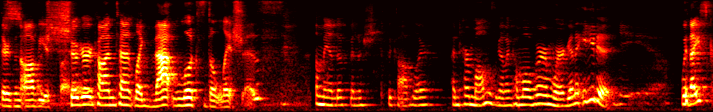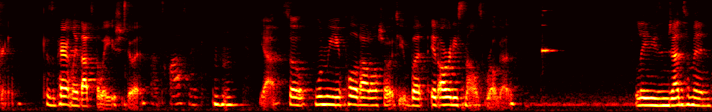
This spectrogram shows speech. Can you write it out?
there's, There's an so obvious sugar content. Like, that looks delicious. Amanda finished the cobbler, and her mom's gonna come over and we're gonna eat it Yeah, with ice cream. Because apparently that's the way you should do it. that's classic. hmm Yeah, so when we pull it out, I'll show it to you, but it already smells real good. Ladies and gentlemen.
